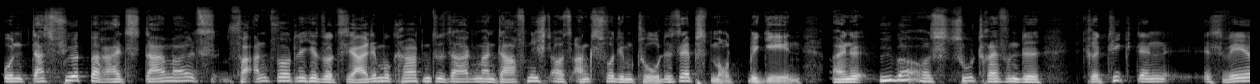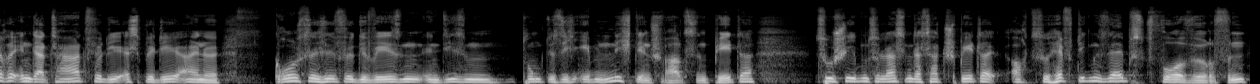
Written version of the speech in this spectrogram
Und das führt bereits damals verantwortliche Sozialdemokraten zu sagen, man darf nicht aus Angst vor dem Tode Selbstmord begehen. Eine überaus zutreffende Kritik, denn es wäre in der Tat für die SPD eine große Hilfe gewesen, in diesem Punkte sich eben nicht den schwarzen Peter zuschieben zu lassen. Das hat später auch zu heftigen Selbstvorwürfen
